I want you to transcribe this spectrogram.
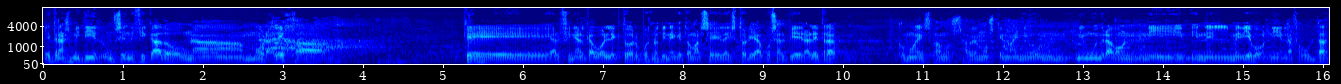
de transmitir un significado, una moraleja que al fin y al cabo el lector pues no tiene que tomarse la historia pues al pie de la letra como es, vamos, sabemos que no hay ningún, ningún dragón ni, ni en el medievo ni en la facultad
